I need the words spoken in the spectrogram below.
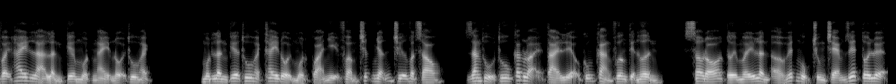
vậy hay là lần kia một ngày nội thu hoạch? Một lần kia thu hoạch thay đổi một quả nhị phẩm chiếc nhẫn chữ vật sau, giang thủ thu các loại tài liệu cũng càng phương tiện hơn, sau đó tới mấy lần ở huyết ngục chung chém giết tôi luyện,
